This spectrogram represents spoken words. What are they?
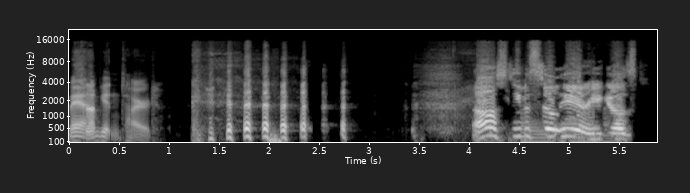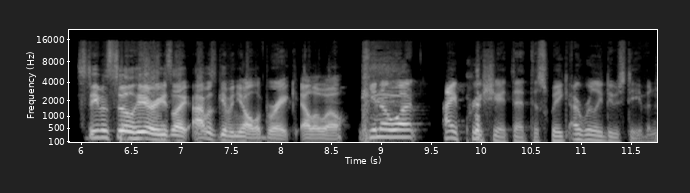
Man, I'm getting tired. oh, Steven's oh, still here. He goes, Steven's still here. He's like, I was giving y'all a break. LOL. You know what? I appreciate that this week. I really do, Steven.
